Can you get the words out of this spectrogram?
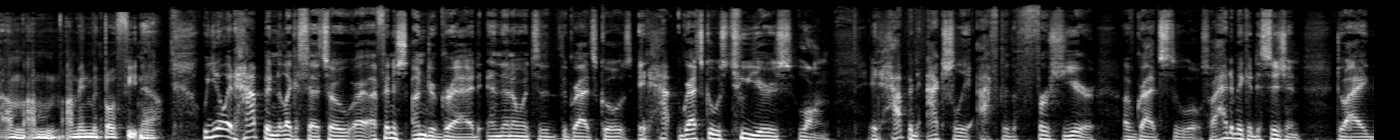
I'm I'm I'm in with both feet now. Well, you know, it happened. Like I said, so I finished undergrad, and then I went to the grad schools. It ha- grad school was two years long. It happened actually after the first year of grad school. So I had to make a decision: do I,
